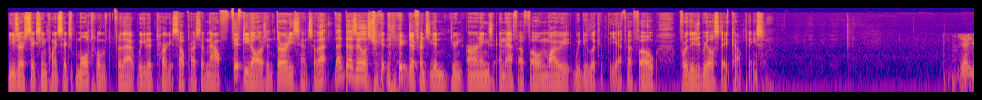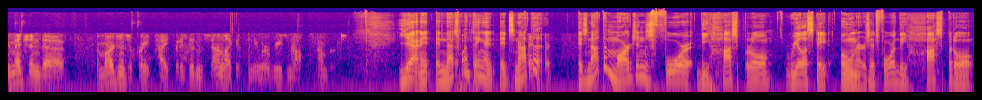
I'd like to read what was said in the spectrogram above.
use our 16.6 multiple for that. We get a target sell price of now $50.30. So that, that does illustrate the big difference again between earnings and FFO and why we, we do look at the FFO for these real estate companies. Yeah, you mentioned uh, the margins are pretty tight, but it didn't sound like it when you were reading off numbers. Yeah, and it, and that's one thing. It's not the it's not the margins for the hospital real estate owners. It's for the hospital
